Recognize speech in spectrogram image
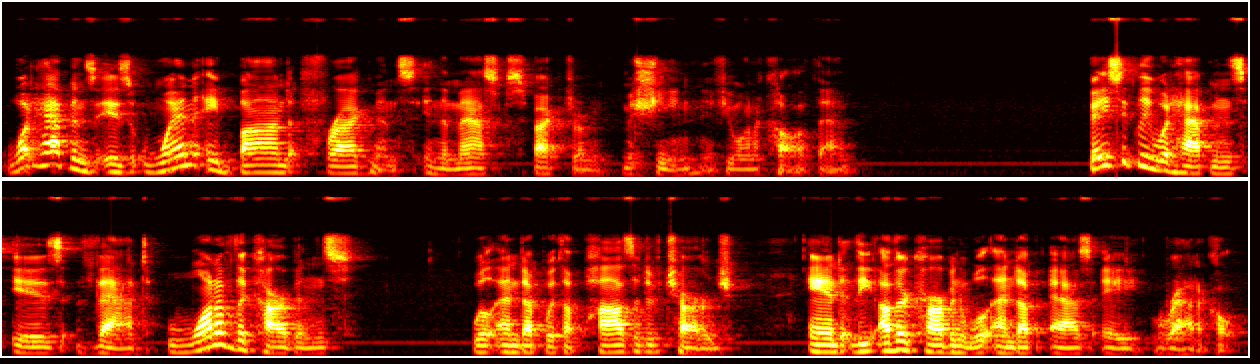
What happens is when a bond fragments in the mass spectrum machine, if you want to call it that, Basically what happens is that one of the carbons will end up with a positive charge and the other carbon will end up as a radical.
